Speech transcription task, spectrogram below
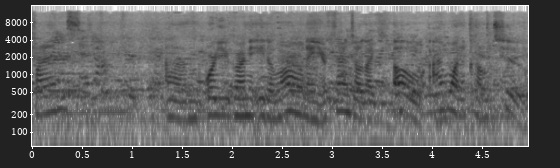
friends, um, or you're going to eat alone, and your friends are like, oh, I want to come too.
